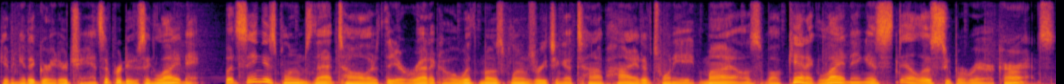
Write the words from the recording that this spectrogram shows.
giving it a greater chance of producing lightning. But seeing as plumes that tall are theoretical, with most plumes reaching a top height of 28 miles, volcanic lightning is still a super rare occurrence.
